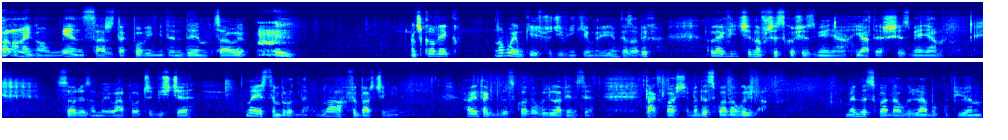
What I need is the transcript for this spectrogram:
palonego mięsa, że tak powiem, i ten dym cały. Aczkolwiek, no byłem kiedyś przeciwnikiem grilli gazowych, ale jak widzicie, no wszystko się zmienia. Ja też się zmieniam. Sorry za moje łapy, oczywiście. No jestem brudny. No, wybaczcie mi. Ale i tak będę składał grilla, więc jest. Tak, właśnie, będę składał grilla. Będę składał grilla, bo kupiłem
